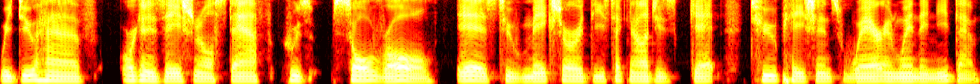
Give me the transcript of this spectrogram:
we do have organizational staff whose sole role is to make sure these technologies get to patients where and when they need them.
